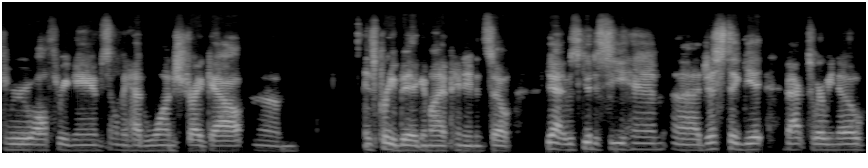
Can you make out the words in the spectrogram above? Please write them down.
through all three games only had one strikeout um, is pretty big in my opinion. And so, yeah, it was good to see him uh, just to get back to where we know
